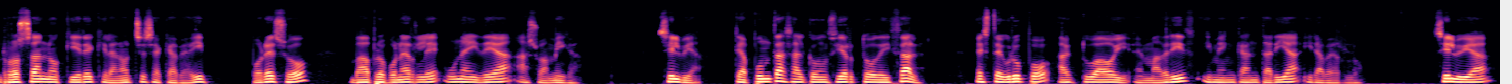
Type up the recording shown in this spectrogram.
Rosa no quiere que la noche se acabe ahí. Por eso va a proponerle una idea a su amiga. Silvia, ¿te apuntas al concierto de Izal? Este grupo actúa hoy en Madrid y me encantaría ir a verlo. Silvia,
